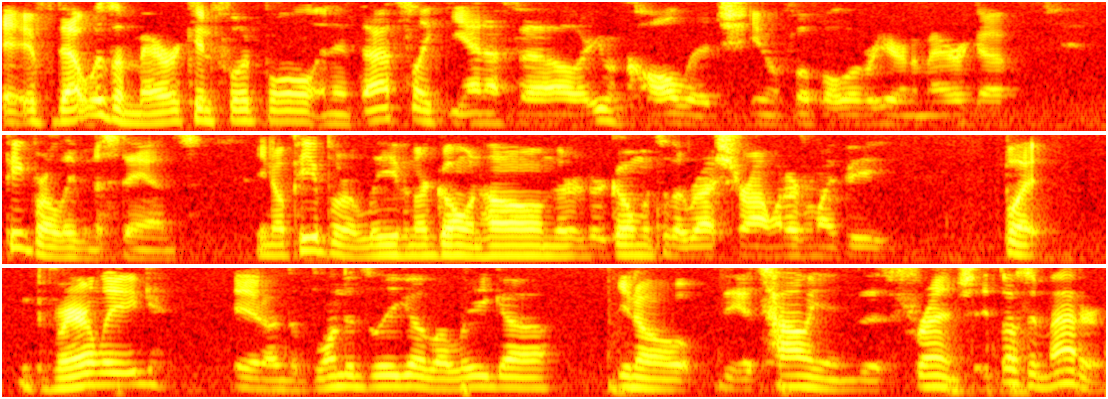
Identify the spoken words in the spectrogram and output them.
If that was American football, and if that's like the NFL or even college, you know, football over here in America, people are leaving the stands. You know, people are leaving, they're going home, they're, they're going to the restaurant, whatever it might be. But the Premier League, you know, the Bundesliga, La Liga, you know, the Italian, the French, it doesn't matter.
